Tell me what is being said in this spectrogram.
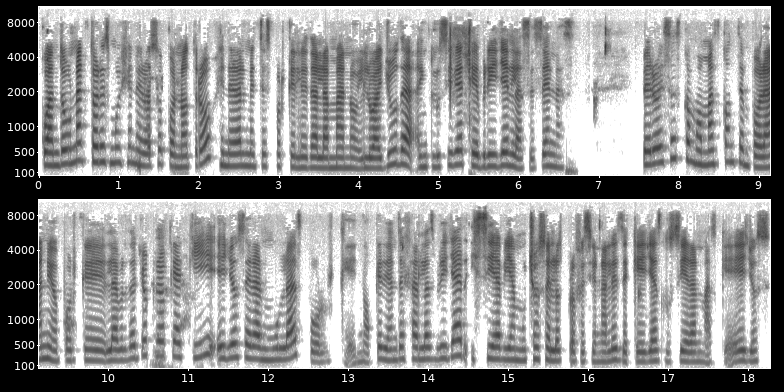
Cuando un actor es muy generoso con otro, generalmente es porque le da la mano y lo ayuda, inclusive a que brille en las escenas pero eso es como más contemporáneo, porque la verdad yo creo que aquí ellos eran mulas porque no querían dejarlas brillar y sí había muchos celos profesionales de que ellas lucieran más que ellos.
